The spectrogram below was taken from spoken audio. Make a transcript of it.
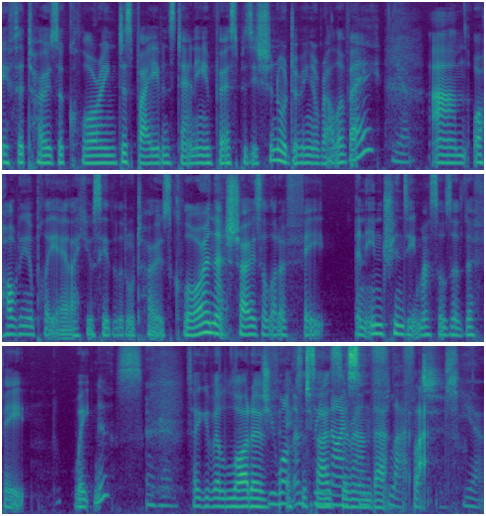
if the toes are clawing just by even standing in first position or doing a releve Yeah. um, or holding a plie, like you'll see the little toes claw, and that shows a lot of feet and intrinsic muscles of the feet weakness. Okay. So I give a lot of Do you want them to be exercises nice around that flat? flat. Yeah.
